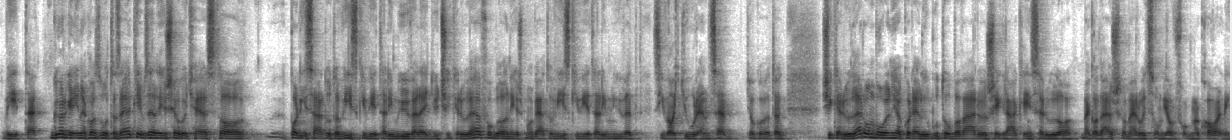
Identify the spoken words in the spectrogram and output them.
védte. Görgeinek az volt az elképzelése, hogyha ezt a paliszádot a vízkivételi művel együtt sikerül elfoglalni, és magát a vízkivételi művet rendszer gyakorlatilag sikerül lerombolni, akkor előbb-utóbb a várőrség rákényszerül a megadásra, mert hogy szomjan fognak halni.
